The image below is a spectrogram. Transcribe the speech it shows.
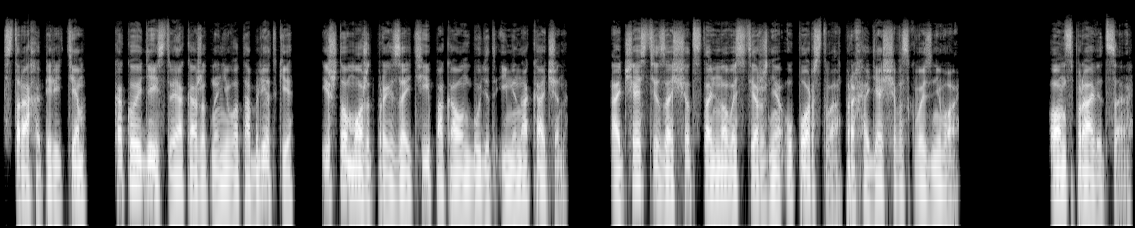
Страха перед тем, какое действие окажут на него таблетки и что может произойти, пока он будет ими накачан. Отчасти за счет стального стержня упорства, проходящего сквозь него. Он справится.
